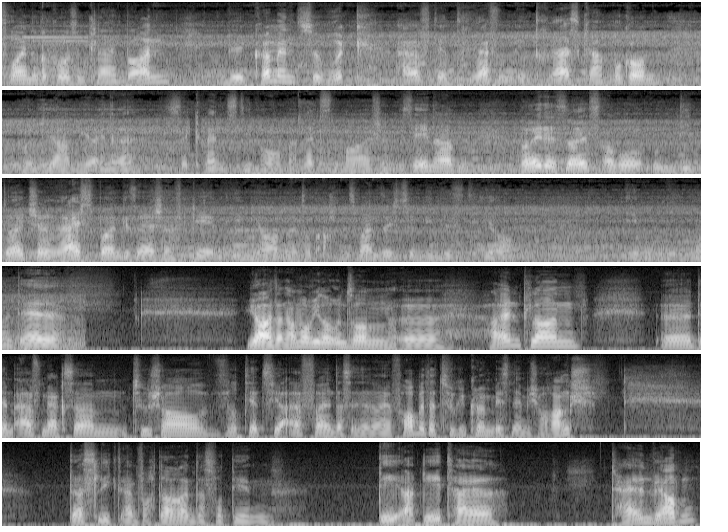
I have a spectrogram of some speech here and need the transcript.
Freunde der großen kleinen Bahn, willkommen zurück auf den Treffen in Dreiskar-Muckern und wir haben hier eine Sequenz, die wir beim letzten Mal schon gesehen haben. Heute soll es aber um die Deutsche Reichsbahngesellschaft gehen im Jahr 1928, zumindest hier im Modell. Ja, dann haben wir wieder unseren äh, Hallenplan äh, dem aufmerksamen Zuschauer wird jetzt hier auffallen, dass eine neue Farbe dazugekommen ist, nämlich Orange. Das liegt einfach daran, dass wir den DRG-Teil teilen werden.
